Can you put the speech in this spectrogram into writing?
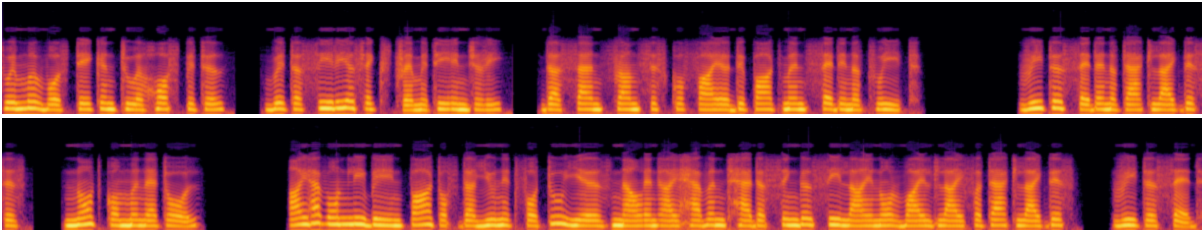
swimmer was taken to a hospital, with a serious extremity injury, the San Francisco Fire Department said in a tweet. Reiter said an attack like this is not common at all. I have only been part of the unit for two years now and I haven't had a single sea lion or wildlife attack like this, Reiter said.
